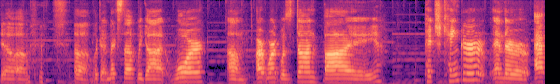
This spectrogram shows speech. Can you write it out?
know, um, uh, okay, next up we got War, um, artwork was done by Pitch Canker, and their at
